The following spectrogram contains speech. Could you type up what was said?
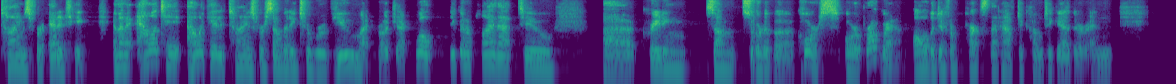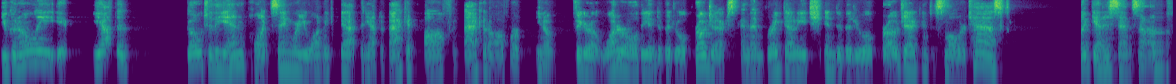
times for editing. And then I allocate, allocated times for somebody to review my project. Well, you can apply that to uh, creating some sort of a course or a program, all the different parts that have to come together. And you can only, you have to go to the end point saying where you want to get, then you have to back it off and back it off or, you know, figure out what are all the individual projects and then break down each individual project into smaller tasks, but get a sense of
